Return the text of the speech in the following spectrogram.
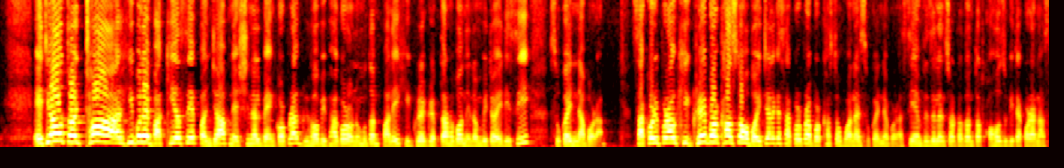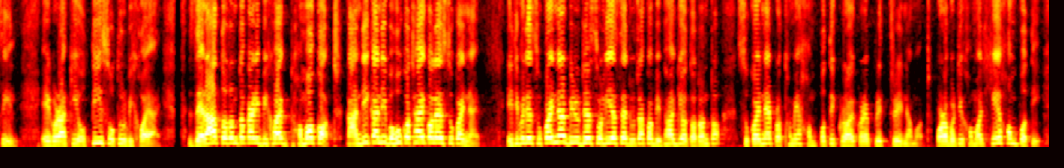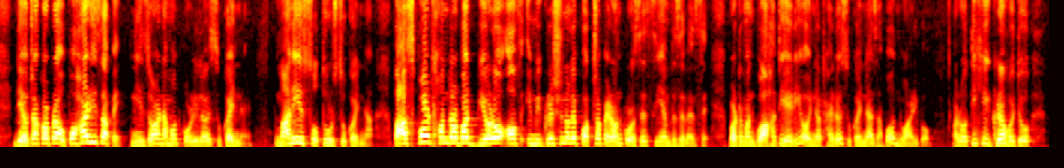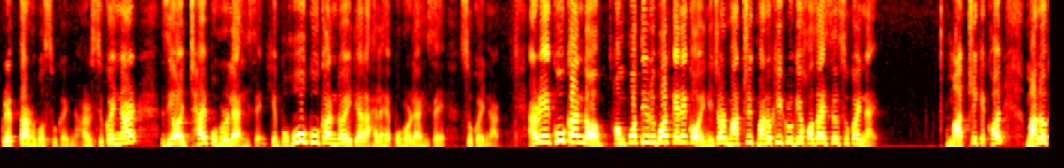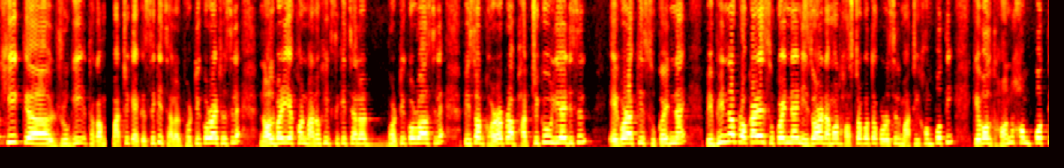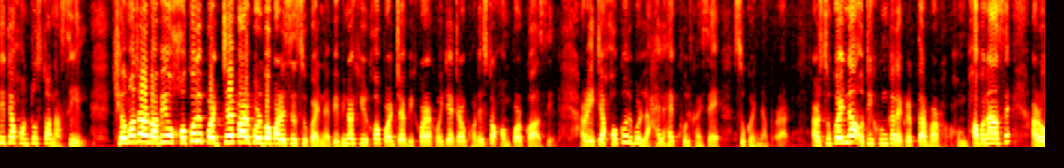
এতিয়াও তথ্য আহিবলৈ বাকী আছে। পঞ্জাৱ নেশ্যনেল বেংকৰ পৰা গৃহ বিভাগৰ অনুমোদন পালেই শীঘ্ৰে গ্ৰেপ্তাৰ হ'ব নিলম্বিত এডিচি সুকন্যা বৰা। চাকৰিৰ পৰাও শীঘ্ৰে বৰ্খাস্ত হ'ব। এতিয়ালৈকে চাকৰিৰ পৰা বৰ্খাস্ত হোৱা নাই সুকন্যা বৰা। চি এম ভিজিলেন্সৰ তদন্তত সহযোগিতা কৰা নাছিল। এগৰাকী অতি চতুৰ বিষয়াই। জেৰাত তদন্তকাৰী বিষয়াক ধমকত কান্দি কান্দি বহু কথাই ক'লে সুকন্যাই। ইতিমধ্যে সুকন্যাৰ বিৰুদ্ধে চলি আছে দুটাকৈ বিভাগীয় তদন্ত। সুকন্যাই প্ৰথমে সম্পত্তি ক্ৰয় কৰে পিতৃৰ নামত। পৰৱৰ্তী সময়ত সেই সম্পত্তি দেউতাকৰ পৰা উপহাৰ হিচাপে নিজৰ নামত কৰি লয় সুকন্যাই। ইমানেই চতুৰ সুকন্যা। পাছপৰ্ট সন্দৰ্ভত ব্যুৰ' অৱ ইমিগ্ৰেশ্যনলৈ পত্ৰ প্ৰেৰণ কৰিছে চি এম ভিজিলেন্সে। বৰ্তমান গুৱাহাটী এৰি অন্য ঠাইলৈ সুকন্যা যাব নোৱাৰিব। আৰু অতি শীঘ্ৰে হয়তো গ্ৰেপ্তাৰ হ'ব সুকন্যা। আৰু সুকন্যাৰ যি অধ্যায় পোহৰলৈ আহিছে সেই বহু কুকাণ্ড এতিয়া লাহে লাহে পোহৰলৈ আহিছে সুকন্যাৰ আৰু এই কুকাণ্ড সম্পত্তিৰ লোভত কেনেকৈ নিজৰ মাতৃক মানসিক ৰোগী সজাইছিল সুকন্যাই? মাতৃক এখন মানসিক ৰোগী থকা মাতৃক এক চিকিৎসালয়ত ভৰ্তি কৰোৱাই থৈছিলে। নলবাৰী এখন মানসিক চিকিৎসালয়ত ভৰ্তি কৰোৱা আছিলে। পিছত ঘৰৰ পৰা ভাতৃকো উলিয়াই দিছিল। এগৰাকী সুকন্যাই বিভিন্ন প্ৰকাৰে সুকন্যাই নিজৰ নামত হস্তগত কৰিছিল মাটি সম্পত্তি কেৱল ধন সম্পত্তিতে সন্তুষ্ট নাছিল। ক্ষমতাৰ বাবেও সকলো পৰ্যায় পাৰ কৰিব পাৰিছিল সুকন্যাই। বিভিন্ন শীৰ্ষ পৰ্যায়ৰ বিষয়াৰ সৈতে তেওঁৰ ঘনিষ্ঠ সম্পৰ্ক আছিল। আৰু এতিয়া সকলোবোৰ লাহে লাহে খোল খাইছে সুকন্যা বৰাৰ। আৰু সুকন্যা অতি সোনকালে গ্ৰেপ্তাৰ হোৱাৰ সম্ভাৱনা আছে। আৰু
